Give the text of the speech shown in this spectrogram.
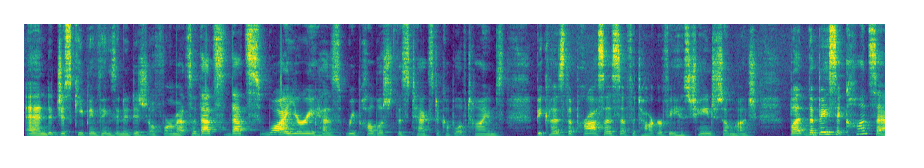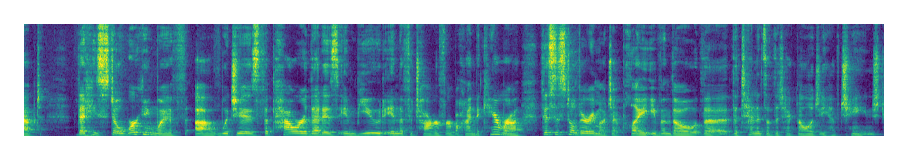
and just keeping things in a digital format. So that's that's why Urry has republished this text a couple of times because the process of photography has changed so much. But the basic concept that he's still working with, uh, which is the power that is imbued in the photographer behind the camera, this is still very much at play, even though the, the tenets of the technology have changed.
